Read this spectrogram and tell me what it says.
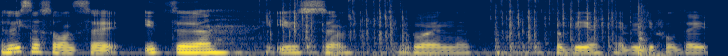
Подивись на сонце. It uh, is uh, going to be a beautiful day.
